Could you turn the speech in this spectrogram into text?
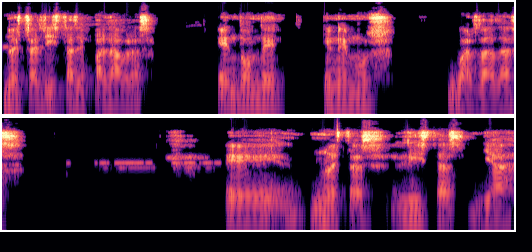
nuestra lista de palabras en donde tenemos guardadas eh, nuestras listas ya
